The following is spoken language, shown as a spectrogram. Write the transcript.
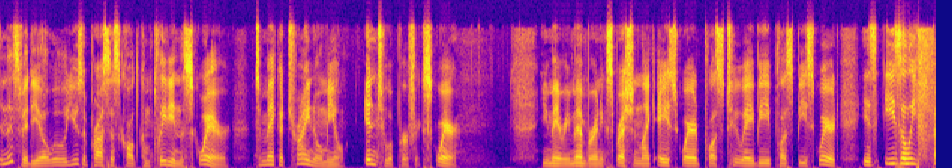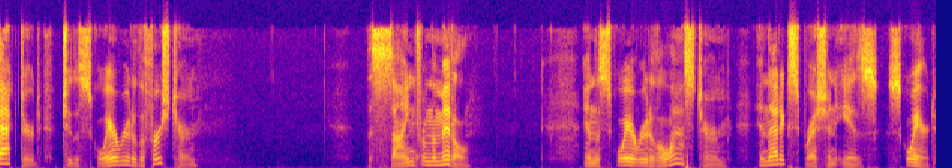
In this video, we will use a process called completing the square to make a trinomial into a perfect square. You may remember an expression like a squared plus 2ab plus b squared is easily factored to the square root of the first term, the sign from the middle, and the square root of the last term, and that expression is squared.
